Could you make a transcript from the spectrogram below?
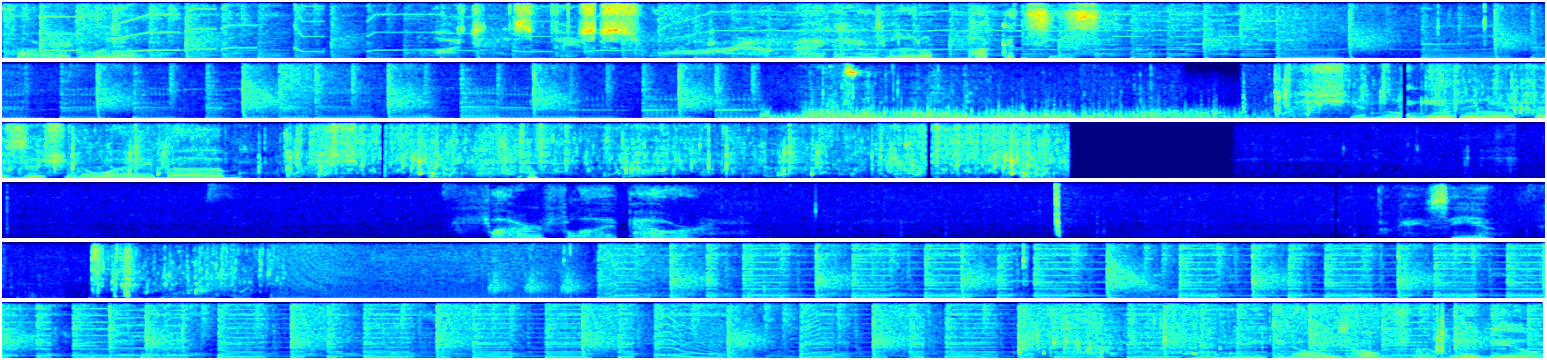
Fire at will. Watching this fish swirl around right in those little pucketses. Shouldn't have given your position away, bub. Firefly power. Okay, see ya. You can always hope for a bluegill.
